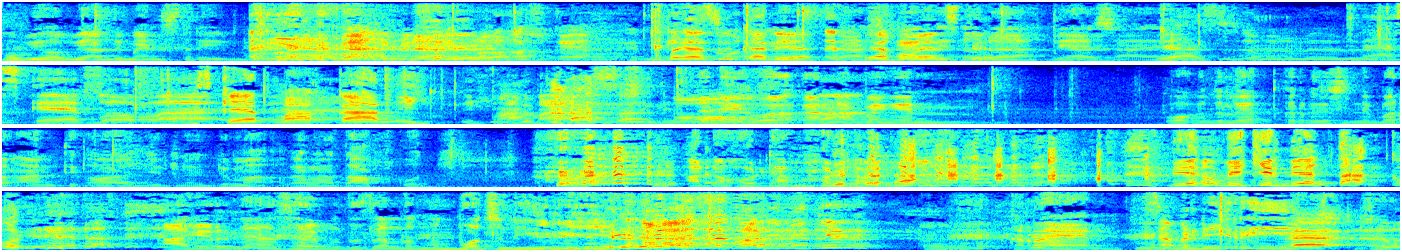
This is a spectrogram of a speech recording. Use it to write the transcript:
hobi-hobi anti mainstream. Kalau nggak suka yang Kita nggak suka dia. yang Basket main itu udah biasa ya. biasa. Basket, bola. skate makan. Ih itu biasa. Jadi gue karena pengen waktu itu lihat keris ini barang antik. Oh nih cuma karena takut. Ada hodam-hodamnya dia yang bikin dia yang takut. Akhirnya saya putuskan untuk membuat sendiri. Setelah dibikin keren. Bisa berdiri. Enggak, lu,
